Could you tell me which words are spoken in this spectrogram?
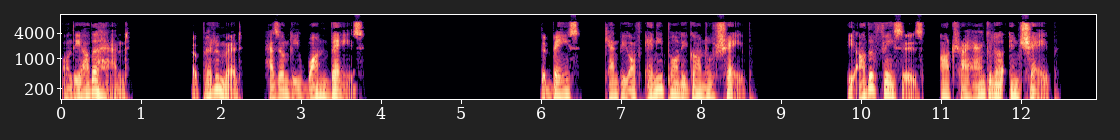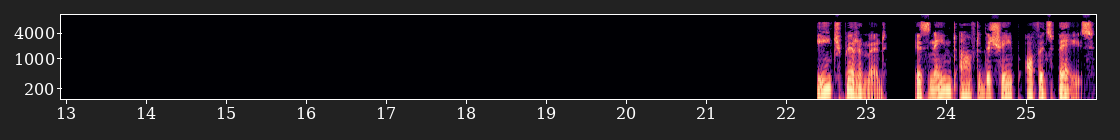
On the other hand, a pyramid has only one base. The base can be of any polygonal shape. The other faces are triangular in shape. Each pyramid is named after the shape of its base.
